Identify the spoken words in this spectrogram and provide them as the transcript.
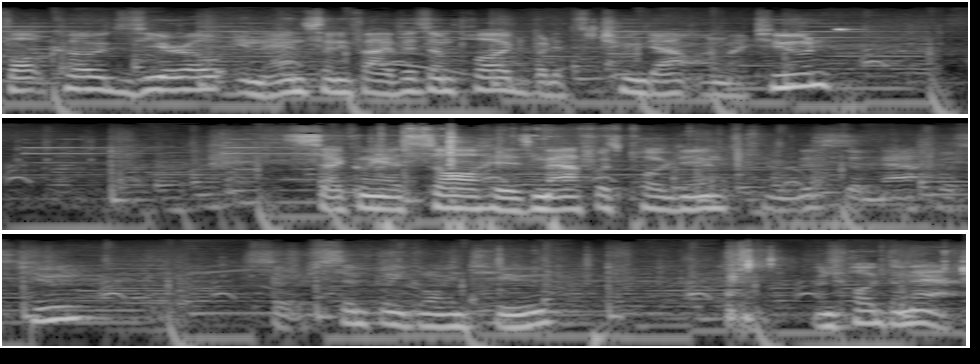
Fault code zero in the N75 is unplugged, but it's tuned out on my tune. Secondly, I saw his MAF was plugged in. this is a MAFless tune. So we're simply going to unplug the MAF.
